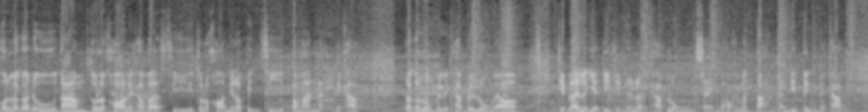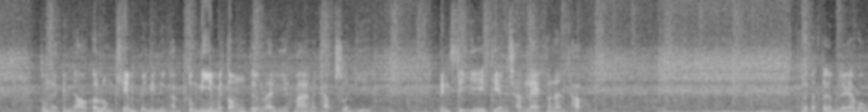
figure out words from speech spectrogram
คนแล้วก็ดูตามตัวละครเลยครับ ว่าสีตัวละครนี่เราเป็นสีประมาณไหนนะครับ แล้วก็ลงไปเลยครับ โดยลงแล้ว เก็บรายละเอียดนิดๆหน่อยๆครับลงแสงเงาให้มันต่างกันนิดนึงนะครับตรงไหนเป็นเงาก็ลงเข้มไปนิดนึงครับ ตรงนี้ยังไม่ต้องเติมรายละเอียดมากนะครับ ส่วนนี้เป็นสีเพียงชั้นแรกเท่านั้นครับ แล้วก็เติมเลยครับผม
